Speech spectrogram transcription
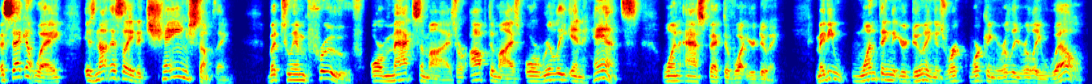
A second way is not necessarily to change something, but to improve or maximize or optimize or really enhance one aspect of what you're doing. Maybe one thing that you're doing is work, working really, really well,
